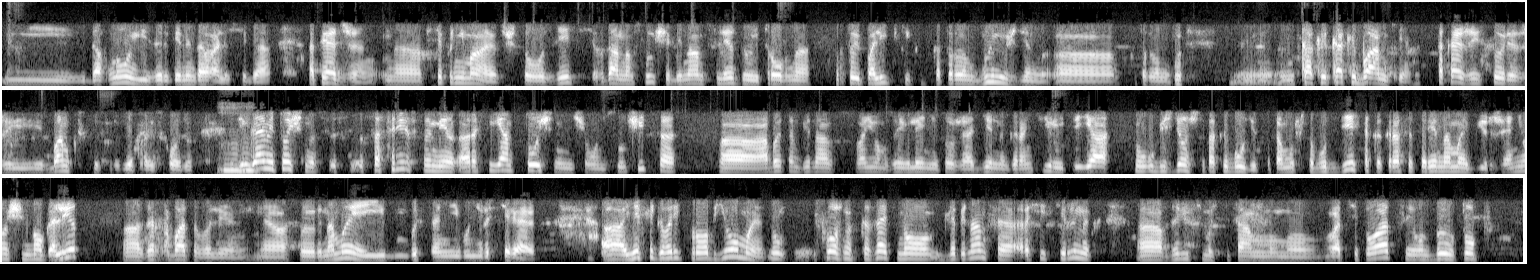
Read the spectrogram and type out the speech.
и давно и зарекомендовали себя. Опять же, э, все понимают, что здесь в данном случае Binance следует ровно той политике, которую он вынужден, э, которую он как и, как и банки. Такая же история же и в банковской среде происходит. С деньгами точно, со средствами россиян точно ничего не случится. А, об этом Binance в своем заявлении тоже отдельно гарантирует. И я ну, убежден, что так и будет, потому что вот здесь-то как раз это реноме биржи. Они очень много лет а, зарабатывали а, свое реноме и быстро они его не растеряют. А, если говорить про объемы, ну, сложно сказать, но для Binance российский рынок в зависимости там от ситуации, он был топ,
